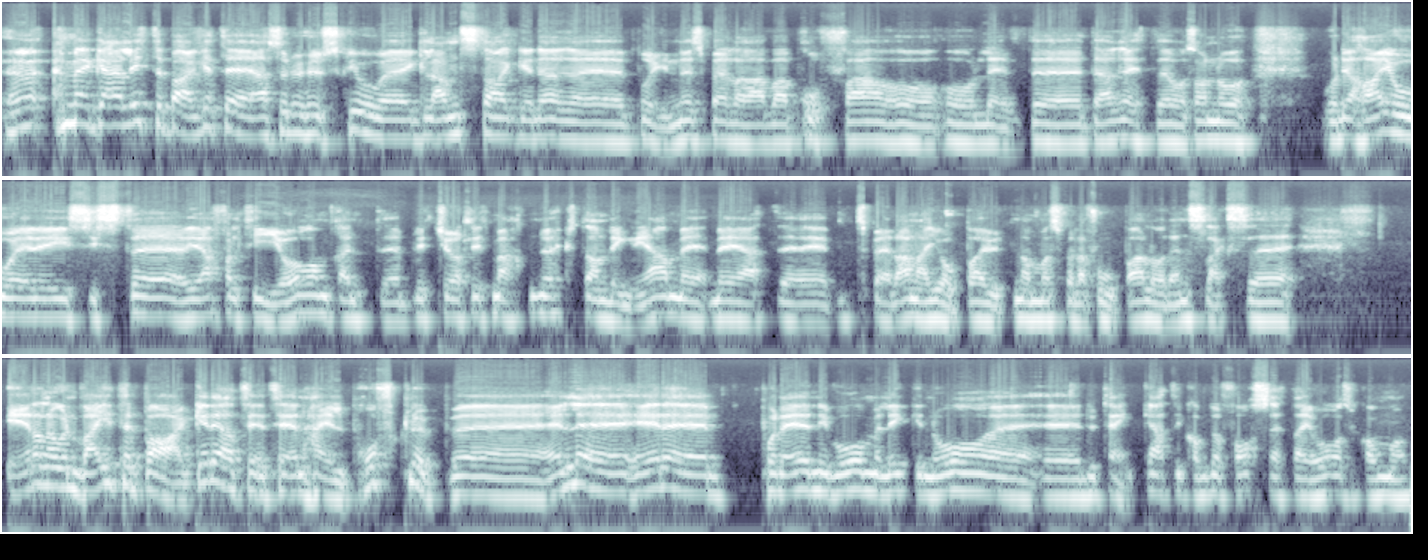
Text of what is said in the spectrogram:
Vi er litt tilbake til altså Du husker jo glansdagen der Bryne-spillere var proffer og, og, levde deretter. og sånn, og, og det har jo de siste i hvert fall tiår omtrent eh, blitt kjørt litt mer nøktern linje med, med, at eh, spillerne har jobba utenom å spille fotball og den slags. Er det noen vei tilbake der til, til en helproffklubb, eller er det på det nivået vi ligger nå du tenker at det kommer til å fortsette i året som kommer?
